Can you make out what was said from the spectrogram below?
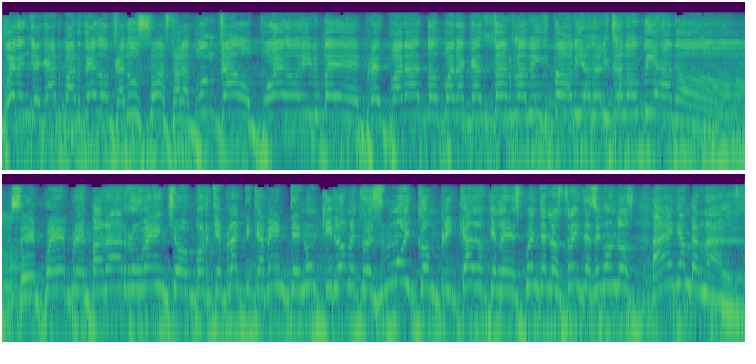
¿pueden llegar Bardet o Caruso hasta la punta o puedo irme preparando para cantar la victoria del colombiano? Se puede preparar Rubencho porque prácticamente en un kilómetro es muy complicado que le descuenten los 30 segundos a Egan Bernal.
